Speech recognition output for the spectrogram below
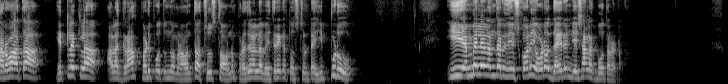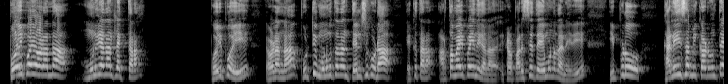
తర్వాత ఎట్లెట్లా అలా గ్రాఫ్ పడిపోతుందో మనమంతా చూస్తూ ఉన్నాం. ప్రజలలో వ్యతిరేకత వస్తుంటే ఇప్పుడు ఈ ఎమ్మెల్యేలందరూ తీసుకొని ఎవడో ధైర్యం చేసి వాళ్ళకి పోతాడట. పోయిపోయి ఎవడన్నా మునిగే దాంట్లో ఎక్కుతారా? పోయిపోయి ఎవడన్నా పుట్టి మునుగుతుందని తెలిసి కూడా ఎక్కుతారా? అర్థమైపోయింది కదా ఇక్కడ పరిస్థితి ఏమున్నది అనేది. ఇప్పుడు కనీసం ఇక్కడ ఉంటే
